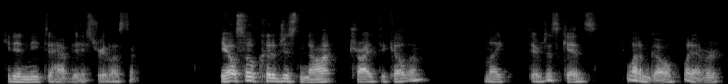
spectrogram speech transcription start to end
He didn't need to have the history lesson. He also could have just not tried to kill them. Like they're just kids. Let them go, whatever.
